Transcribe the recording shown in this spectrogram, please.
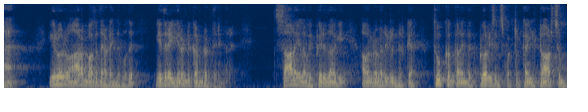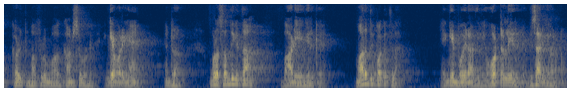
நான் இருவரும் ஆரம்பத்தை அடைந்த போது எதிரே இரண்டு கண்கள் தெரிந்தன. சாலையில் அவை பெரிதாகி அவர்கள் அருகில் நிற்க தூக்கம் கலைந்த போலீஸ் இன்ஸ்பெக்டர் கையில் டார்ச்சும் கழுத்து மஃப்ளமாக கான்ஸ்டபிளும் இங்கே போகிறீங்க என்றார். உங்களை சந்திக்கத்தான். பாடி எங்கே இருக்கு? மரத்துக்கு பக்கத்தில். எங்கேயும் போயிடாதீங்க ஹோட்டல்லே இருங்க விசாரிக்க வரணும்.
